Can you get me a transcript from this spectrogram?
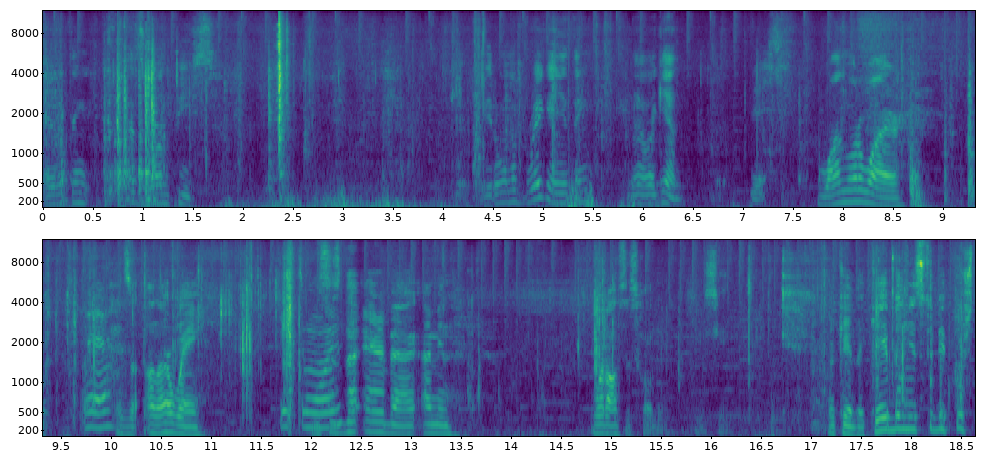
everything as one piece. Okay we don't want to break anything. Now again yes. one more wire yeah is on our way. Just one this is the airbag I mean what else is holding? Me see. Okay the cable needs to be pushed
